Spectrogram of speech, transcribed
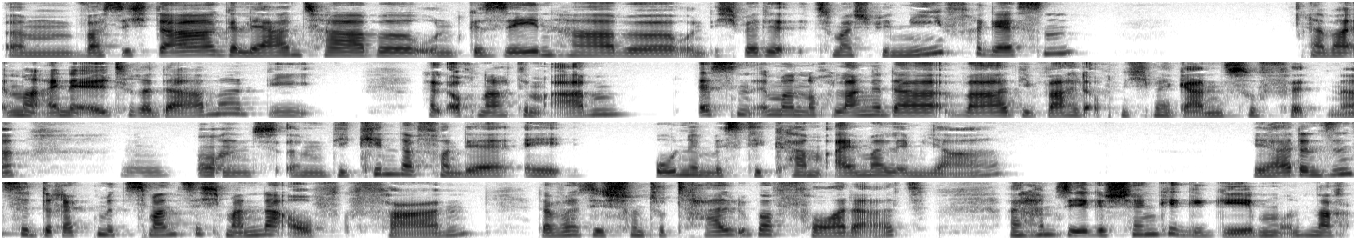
Ähm, was ich da gelernt habe und gesehen habe, und ich werde zum Beispiel nie vergessen, da war immer eine ältere Dame, die halt auch nach dem Abendessen immer noch lange da war, die war halt auch nicht mehr ganz so fit, ne? Mhm. Und ähm, die Kinder von der, ey, ohne Mist, die kamen einmal im Jahr ja, dann sind sie direkt mit 20 Mann da aufgefahren. Da war sie schon total überfordert. Dann haben sie ihr Geschenke gegeben und nach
